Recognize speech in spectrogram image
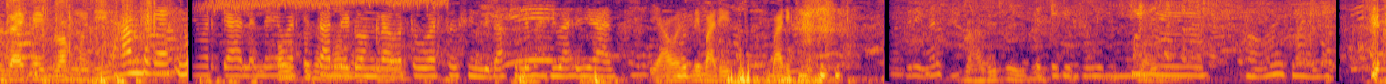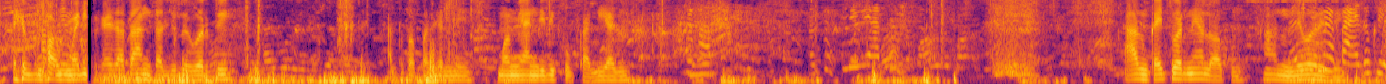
जाय काही वरती आलेलं आहे वरती चाललंय डोंगरावर तो वरचं सिंगी दाखवले भारी भारी आज यावरती बारीक बारीक ब्लॉगमध्ये काय जाता? आम्ही चाललेलो वरती. आता पप्पा चालले मम्मी आणि दिदी खूप खाल्ली अजून अजून काहीच वर नाही आलो आपण. अजून लेवर येते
